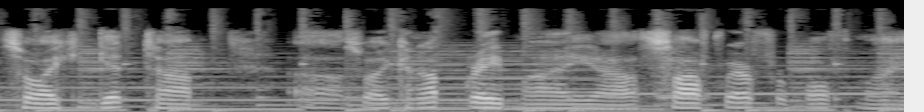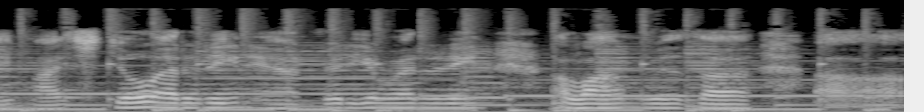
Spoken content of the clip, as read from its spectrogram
so I can get. Um, uh, so I can upgrade my uh, software for both my, my still editing and video editing along with uh, uh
